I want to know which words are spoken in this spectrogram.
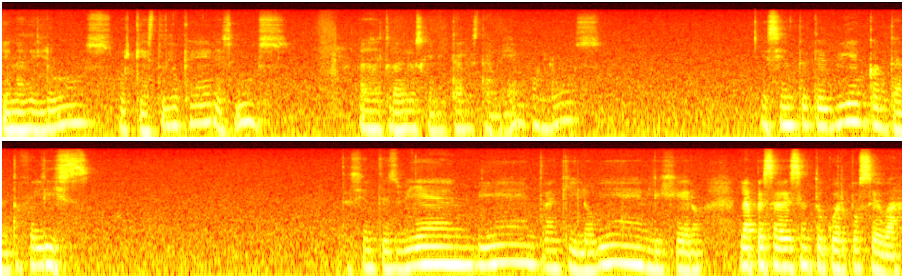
llena de luz, porque esto es lo que eres, luz. A la altura de los genitales también, con luz. Y siéntete bien contento, feliz. Te sientes bien, bien tranquilo, bien ligero. La pesadez en tu cuerpo se va,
